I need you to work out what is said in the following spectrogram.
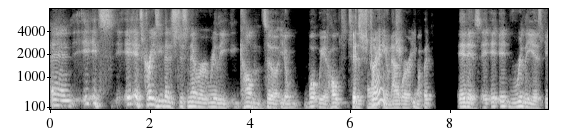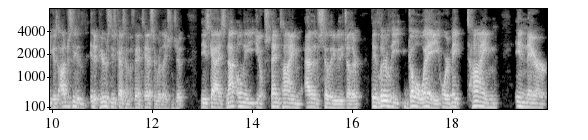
And it's it's crazy that it's just never really come to you know what we had hoped to it's strange. point. You know, now we're you know, but it is it, it really is because obviously it appears these guys have a fantastic relationship. These guys not only you know spend time out of the facility with each other, they literally go away or make time in their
